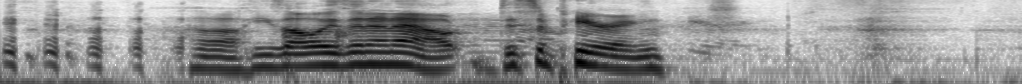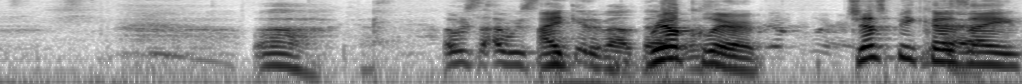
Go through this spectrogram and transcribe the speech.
oh, he's always in and out, disappearing. I was I was I, thinking about that. real I was clear. Just because Yeah. I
